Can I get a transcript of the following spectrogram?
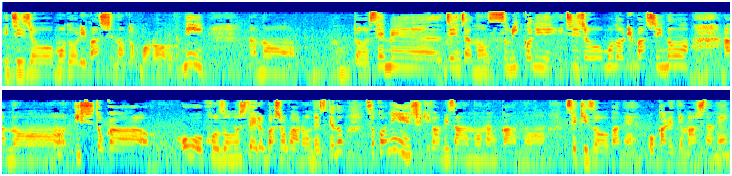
一条戻り橋のところに、あの、うんと、生命神社の隅っこに一条戻り橋の、あの、石とかを保存している場所があるんですけど、そこに式神さんのなんかあの、石像がね、置かれてましたね。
